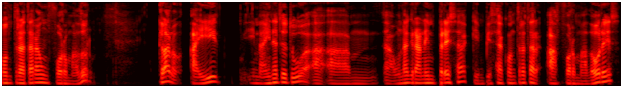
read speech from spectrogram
contratar a un formador. Claro, ahí imagínate tú a, una gran empresa que empieza a contratar a formadores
